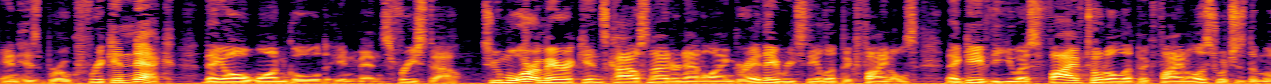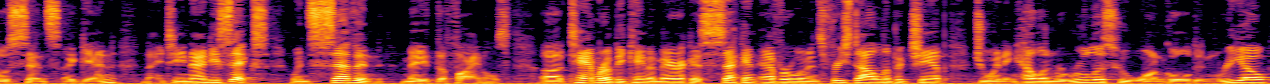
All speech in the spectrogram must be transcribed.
and his broke freaking neck, they all won gold in men's freestyle. Two more Americans, Kyle Snyder and Adeline Gray, they reached the Olympic finals. That gave the U.S. five total Olympic finalists, which is the most since, again, 1996, when seven made the finals. Uh, Tamara became America's second ever women's freestyle Olympic champ, joining Helen Maroulis, who won gold in Rio.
